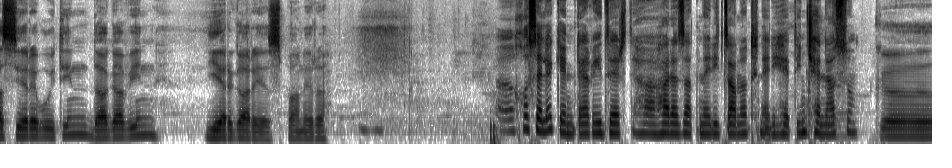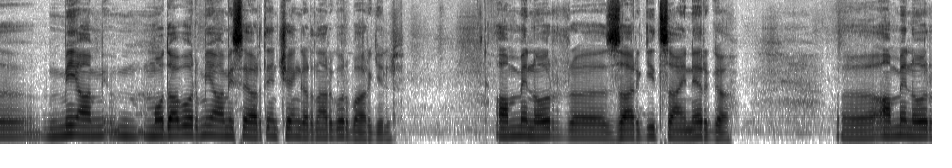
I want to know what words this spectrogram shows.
աս երևույթին դագավին երկար է սպաները Խոսել եք այնտեղի ձեր հարազատների ծանոթների հետ ինչ են ասում մի մոդավոր մի ամիս է արդեն չեն գրնարգոր բարգել ամեն օր զարգի ցայներ գա ամեն օր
